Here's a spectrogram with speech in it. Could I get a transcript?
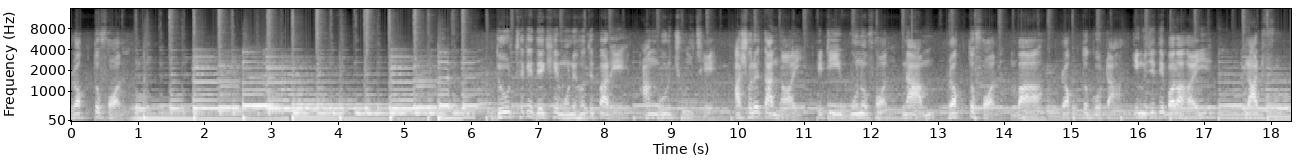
রক্তফল। দূর থেকে দেখে মনে হতে পারে আঙ্গুর ঝুলছে। আসলে তা নয়, এটি বুনো ফল নাম রক্তফল বা রক্তগোটা, ইংরেজিতে বলা হয় ব্লাড ফ্রুট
